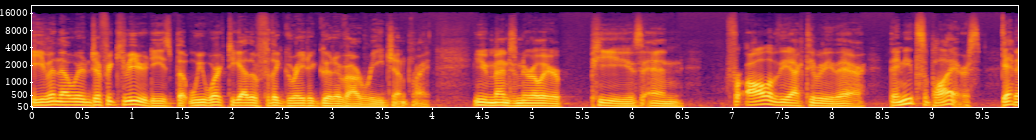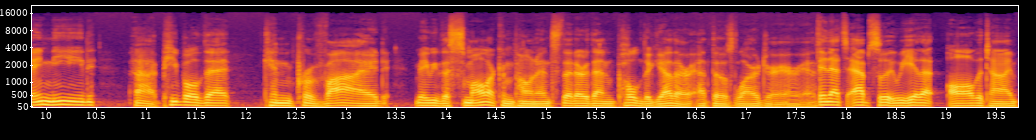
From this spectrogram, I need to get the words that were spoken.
Even though we're in different communities, but we work together for the greater good of our region. Right. You mentioned earlier Pease, and for all of the activity there, they need suppliers. Yeah. They need uh, people that can provide maybe the smaller components that are then pulled together at those larger areas. And that's absolutely, we hear that all the time.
